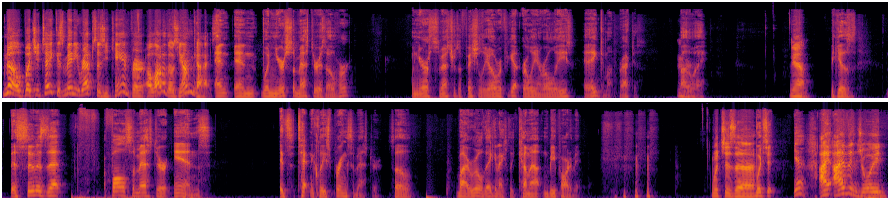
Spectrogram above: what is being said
No, but you take as many reps as you can for a lot of those young guys. And and when your semester is over, when your semester is officially over, if you got early enrollees, hey, they can come out and practice. By Mm-hmm. the way, yeah, because as soon as that fall semester ends, it's technically spring semester. So by rule, they can actually come out and be part of it. which is a Which it, yeah, I I've enjoyed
